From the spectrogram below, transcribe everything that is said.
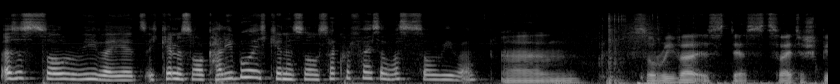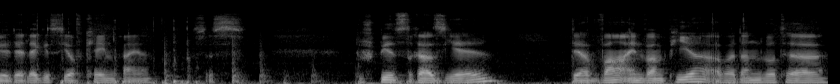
Was ist Soul Reaver jetzt? Ich kenne Soul Calibur, ich kenne Soul Sacrifice, aber was ist Soul Reaver? Ähm, Soul Reaver ist das zweite Spiel der Legacy of Kane-Reihe. Es ist. Du spielst Raziel, der war ein Vampir, aber dann wird er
